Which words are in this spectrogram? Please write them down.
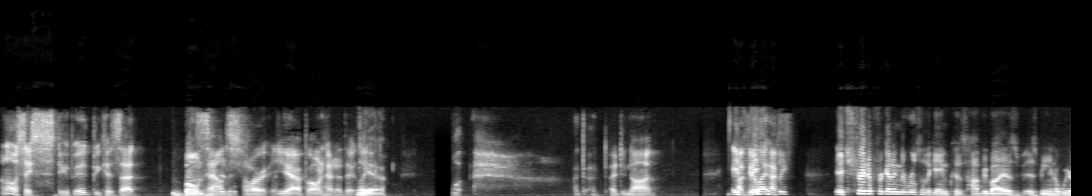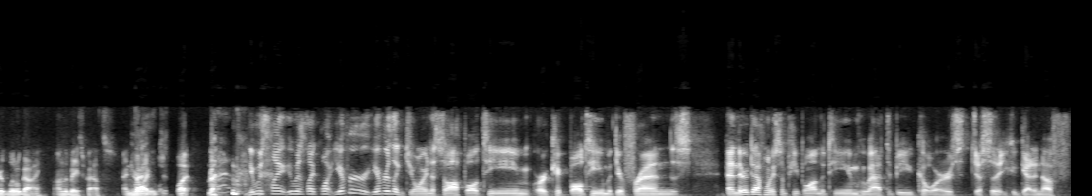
I don't want to say stupid because that Boneheaded. sounds hard. Yeah, boneheaded. They- Like, yeah. What? I, I, I do not. It's I feel like I it's straight up forgetting the rules of the game because Javi Baez is, is being a weird little guy on the base paths, and you're Right, like, what? It was like it was like what you ever you ever like join a softball team or a kickball team with your friends, and there are definitely some people on the team who had to be coerced just so that you could get enough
